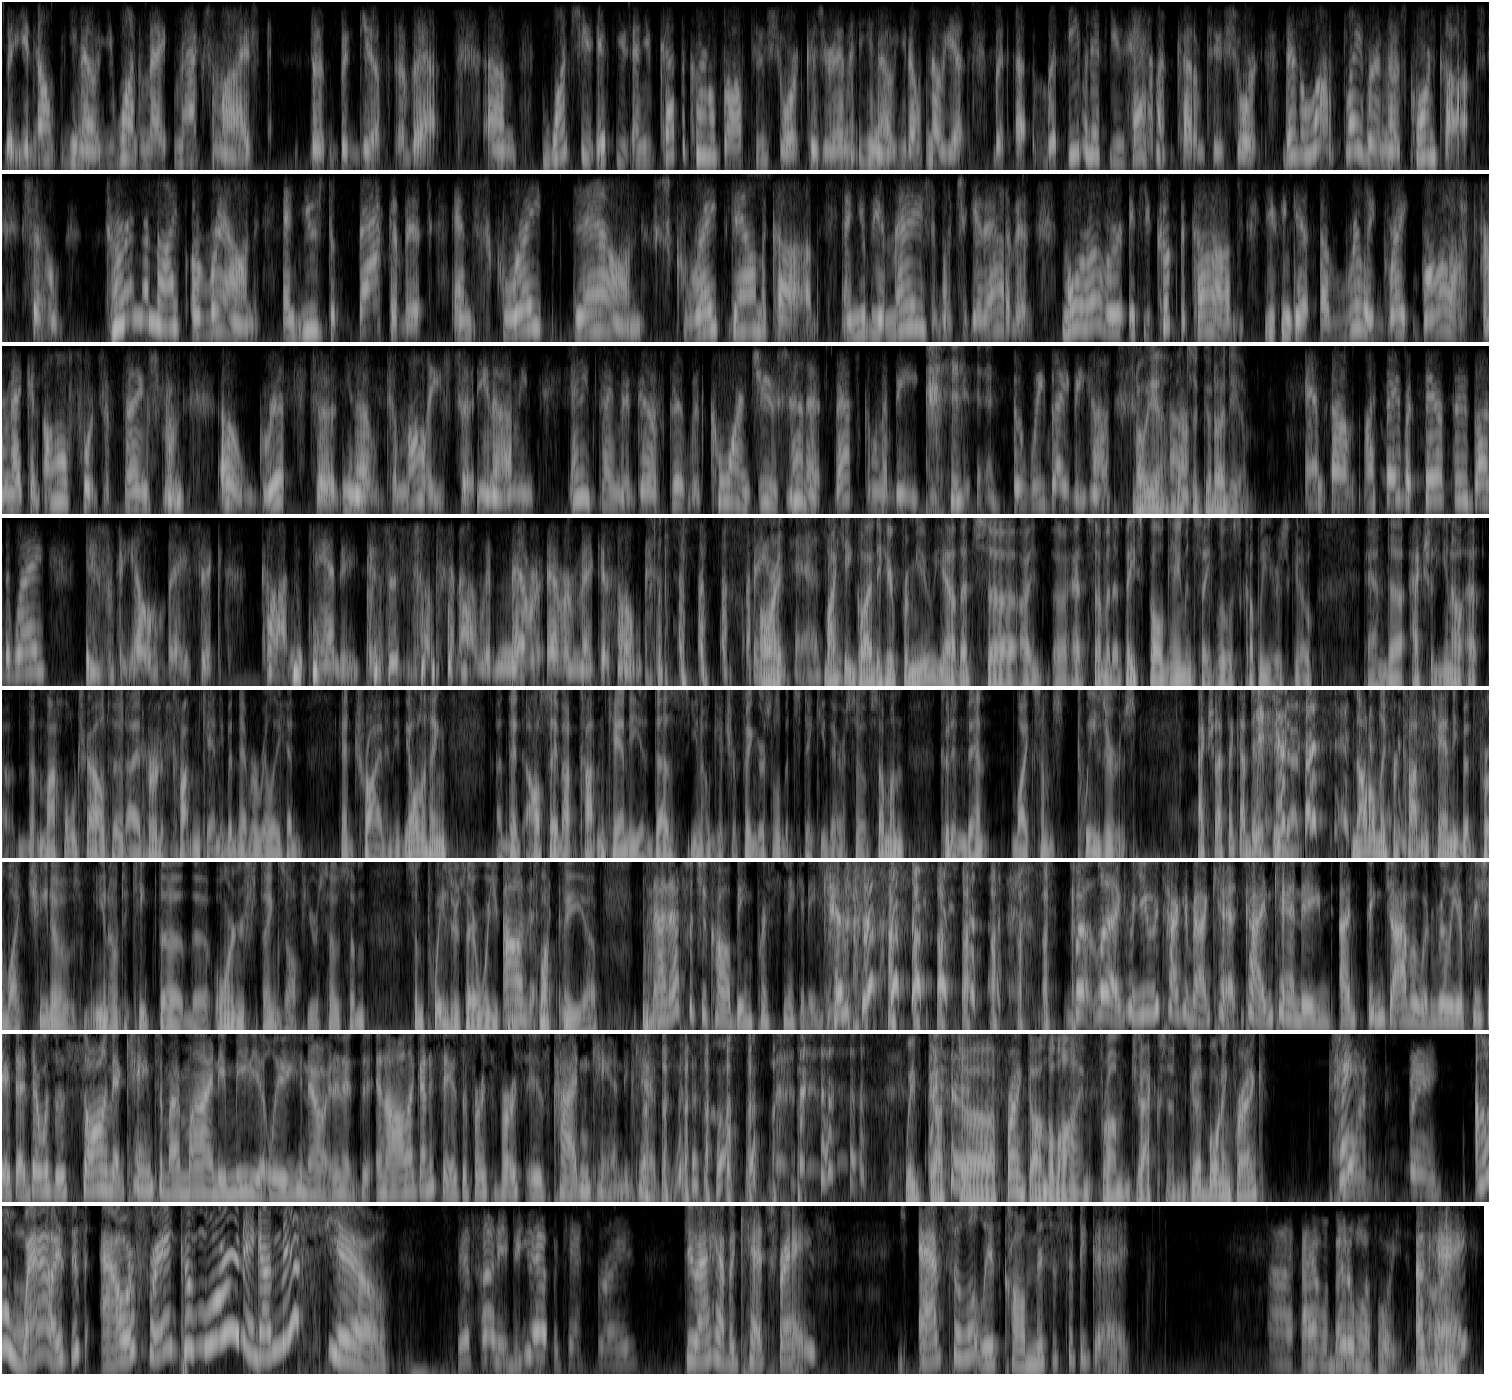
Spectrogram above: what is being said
that you don't, you know, you want to make maximize the the gift of that. Um, once you, if you, and you cut the kernels off too short because you're in, you know, you don't know yet. But uh, but even if you haven't cut them too short, there's a lot of flavor in those corn cobs. So turn the knife around and use the back of it and scrape down, scrape down the cob, and you'll be amazed at what you get out of it. Moreover, if you cook the cobs, you can get a really great broth for making all sorts of things from, oh, grits to, you know, tamales to, you know, I mean, anything that goes good with corn juice in it, that's going to be a wee baby, huh? Oh, yeah, that's a good idea. And um, my favorite fair food, by the way, is the old basic cotton candy because it's something I would never ever make at home. All right, Mikey, glad to hear from you. Yeah, that's uh, I uh, had some at a baseball game in St. Louis a couple years ago, and uh, actually, you know, uh, uh, the, my whole childhood I had heard of cotton candy, but never really had had tried any. The only thing uh, that I'll say about cotton candy is it does you know get your fingers a little bit sticky there. So if someone could invent like some tweezers. Actually, I think I did see that. Not only for cotton candy, but for like Cheetos, you know, to keep the, the orange things off your. So some some tweezers there where you can Oh, the- pluck the. Uh, Now that's what you call being persnickety, Kevin. but look, when you were talking about cat, cotton candy, I think Java would really appreciate that. There was a song that came to my mind immediately, you know, and it, and all I gotta say is the first verse is cotton candy, Kevin. We've got uh, Frank on the line from Jackson. Good morning, Frank. Hey, oh uh, wow, is this our Frank? Good morning. I missed you. Miss Honey, do you have a catchphrase? Do I have a catchphrase? Absolutely. It's called Mississippi Good. I, I have a better one for you. Okay. right.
